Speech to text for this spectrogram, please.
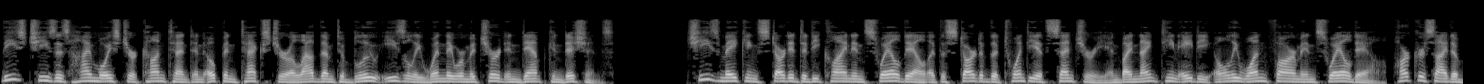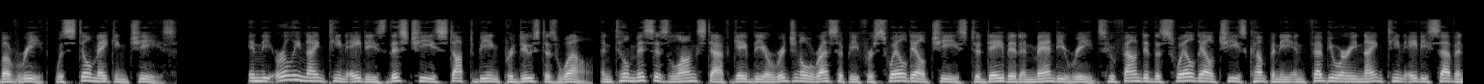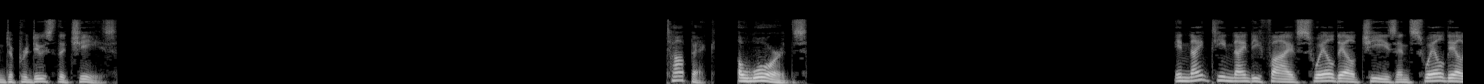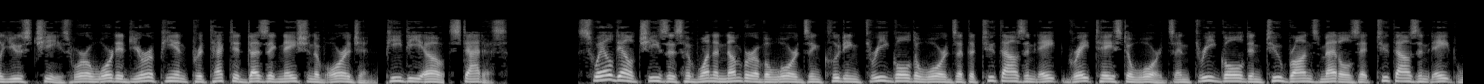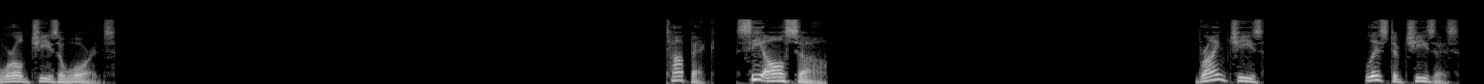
These cheeses' high moisture content and open texture allowed them to blue easily when they were matured in damp conditions. Cheese making started to decline in Swaledale at the start of the 20th century and by 1980 only one farm in Swaledale, Harkerside above Reeth, was still making cheese. In the early 1980s this cheese stopped being produced as well, until Mrs. Longstaff gave the original recipe for Swaledale cheese to David and Mandy Reeds who founded the Swaledale Cheese Company in February 1987 to produce the cheese. Awards In 1995 Swaledale cheese and Swaledale Ewes cheese were awarded European Protected Designation of Origin status. Swaledale cheeses have won a number of awards including three gold awards at the 2008 Great Taste Awards and three gold and two bronze medals at 2008 World Cheese Awards. See also Brine cheese. List of cheeses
